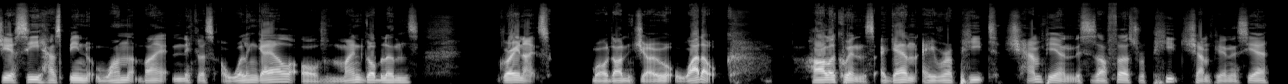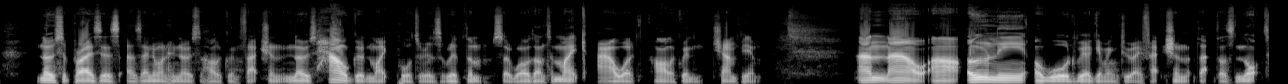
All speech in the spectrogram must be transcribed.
GSC has been won by Nicholas Willingale of Mind Goblins. Grey Knights, well done, Joe Waddock. Harlequins, again, a repeat champion. This is our first repeat champion this year. No surprises, as anyone who knows the Harlequin faction knows how good Mike Porter is with them. So well done to Mike, our Harlequin champion. And now, our only award we are giving to a faction that does not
